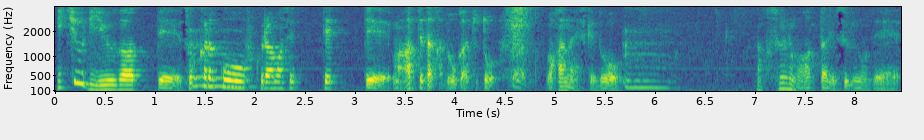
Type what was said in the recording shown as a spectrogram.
一応理由があってそこからこう膨らませてって、まあ合ってたかどうかはちょっと分かんないですけど、うん。なんかそういうのがあったりするので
